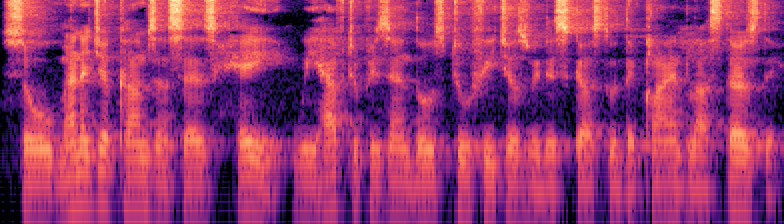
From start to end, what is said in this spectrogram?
So manager comes and says, "Hey, we have to present those two features we discussed with the client last Thursday."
